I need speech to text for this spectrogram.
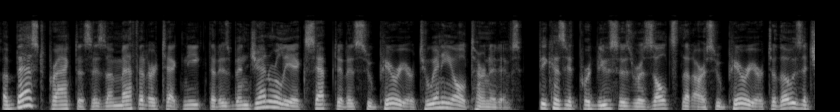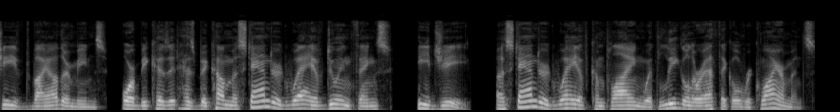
A best practice is a method or technique that has been generally accepted as superior to any alternatives because it produces results that are superior to those achieved by other means or because it has become a standard way of doing things, e.g., a standard way of complying with legal or ethical requirements.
